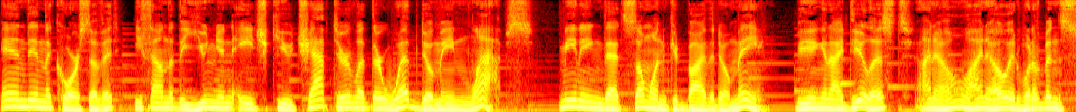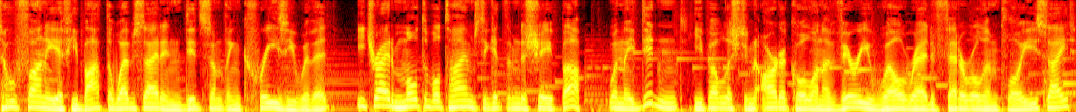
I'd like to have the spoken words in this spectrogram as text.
And in the course of it, he found that the Union HQ chapter let their web domain lapse, meaning that someone could buy the domain. Being an idealist, I know, I know, it would have been so funny if he bought the website and did something crazy with it, he tried multiple times to get them to shape up. When they didn't, he published an article on a very well read federal employee site,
